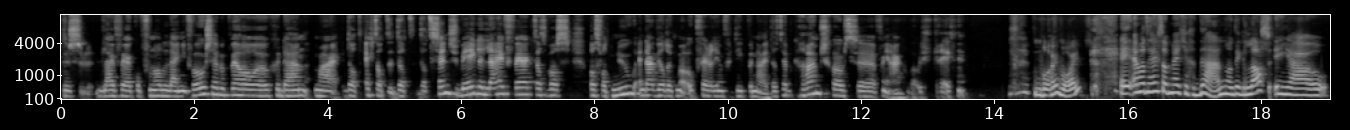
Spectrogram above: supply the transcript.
Dus lijfwerk op van allerlei niveaus heb ik wel uh, gedaan. Maar dat echt dat, dat, dat sensuele lijfwerk, dat was, was wat nieuw. En daar wilde ik me ook verder in verdiepen. Nou, dat heb ik ruimschoots uh, van je aangeboden gekregen. mooi, mooi. Hey, en wat heeft dat met je gedaan? Want ik las in jouw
